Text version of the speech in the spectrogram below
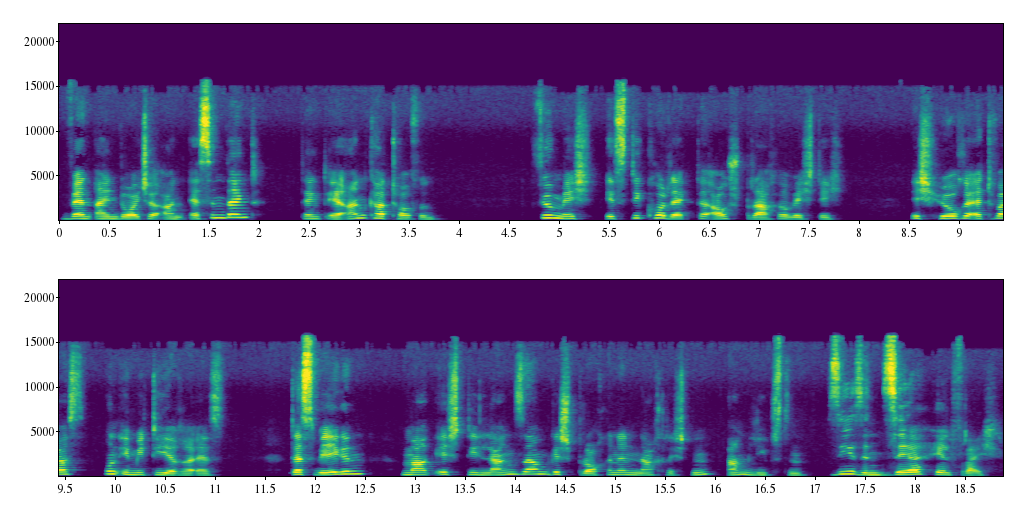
Wenn ein Deutscher an Essen denkt, denkt er an Kartoffeln. Für mich ist die korrekte Aussprache wichtig. Ich höre etwas und imitiere es. Deswegen mag ich die langsam gesprochenen Nachrichten am liebsten. Sie sind sehr hilfreich.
